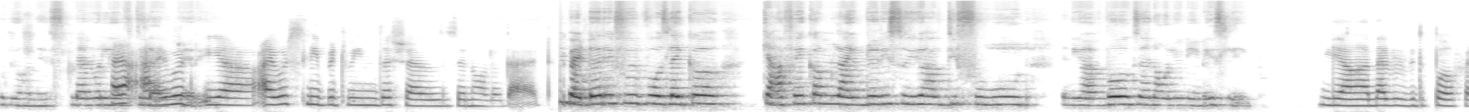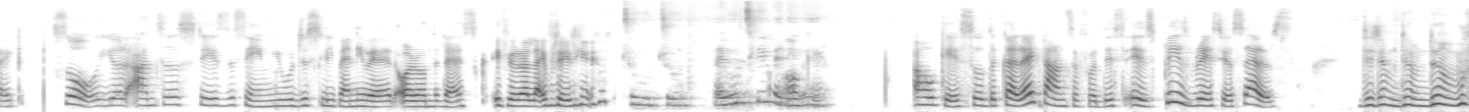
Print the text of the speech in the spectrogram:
to be honest. Never leave I, the I would, library. yeah, I would sleep between the shelves and all of that. Better if it was like a cafe come library, so you have the food and you have books and all you need is sleep. Yeah, that would be the perfect. So your answer stays the same. You would just sleep anywhere or on the desk if you're a librarian. True, true. I would sleep anywhere. Okay. Okay, so the correct answer for this is please brace yourselves. Dum dum dum.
